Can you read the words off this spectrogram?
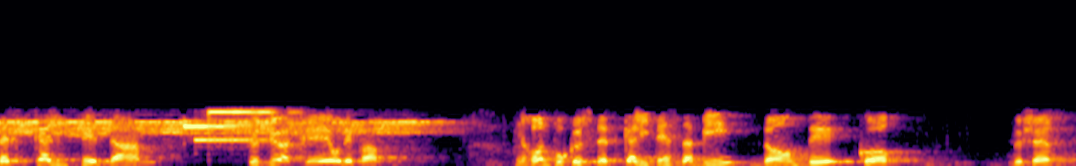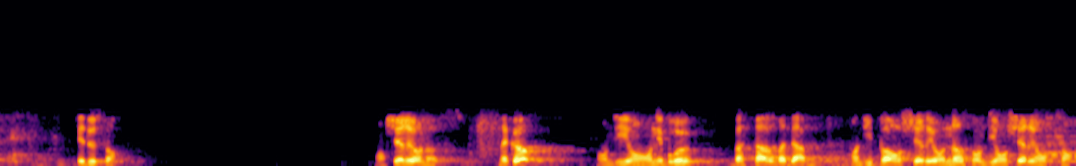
cette qualité d'âme que Dieu a créée au départ. Pour que cette qualité s'habille dans des corps de chair et de sang. En chair et en os. D'accord? On dit en hébreu, bastar vadam. On ne dit pas en chair et en os, on dit en chair et en sang.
